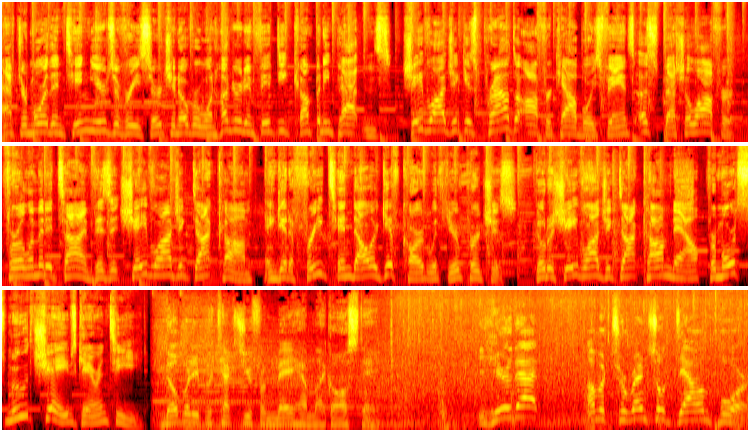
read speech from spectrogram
After more than 10 years of research and over 150 company patents, ShaveLogic is proud to offer Cowboys fans a special offer. For a limited time, visit shavelogic.com and get a free $10 gift card with your purchase. Go to shavelogic.com now for more smooth shaves guaranteed. Nobody protects you from mayhem like Allstate. You hear that? I'm a torrential downpour.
